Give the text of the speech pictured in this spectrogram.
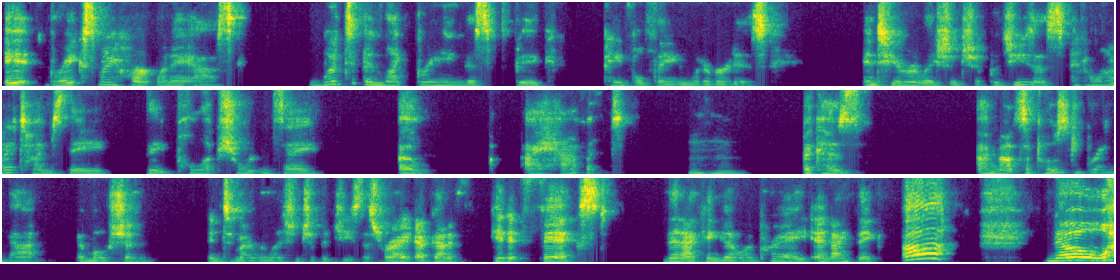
it breaks my heart when I ask, what's it been like bringing this big painful thing, whatever it is, into your relationship with Jesus? And a lot of times they they pull up short and say, oh, I haven't. Mm-hmm. Because I'm not supposed to bring that emotion into my relationship with Jesus, right? I've got to get it fixed then I can go and pray. And I think, ah, no.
